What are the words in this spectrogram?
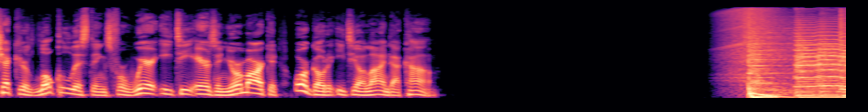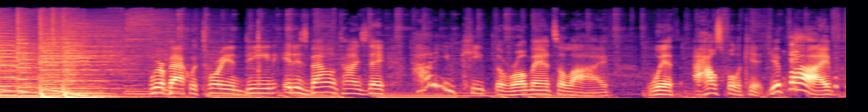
Check your local listings for where ET airs in your market or go to etonline.com. We're back with Tori and Dean. It is Valentine's Day. How do you keep the romance alive with a house full of kids? You have five.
